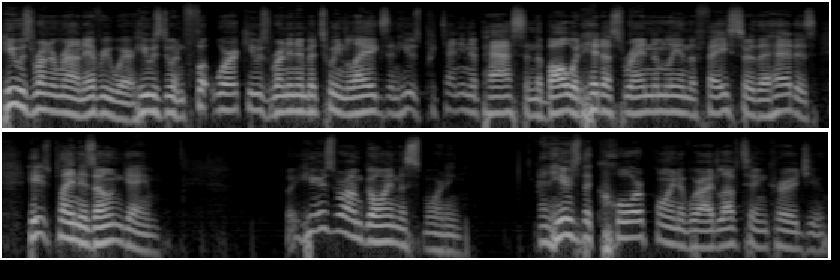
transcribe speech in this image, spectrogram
he was running around everywhere. He was doing footwork. He was running in between legs. And he was pretending to pass. And the ball would hit us randomly in the face or the head as he was playing his own game. But here's where i'm going this morning and here's the core point of where I'd love to encourage you.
